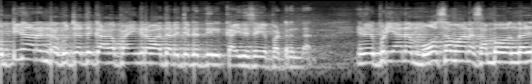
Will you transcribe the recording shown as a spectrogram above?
ஒட்டினார் என்ற குற்றத்துக்காக பயங்கரவாத தடை சட்டத்தில் கைது செய்யப்பட்டிருந்தார். இப்படியான மோசமான சம்பவங்கள்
